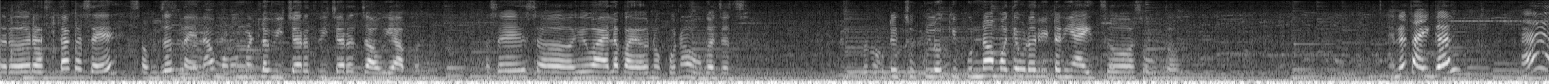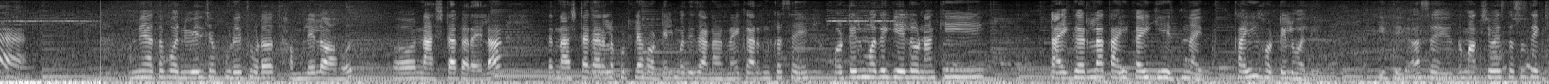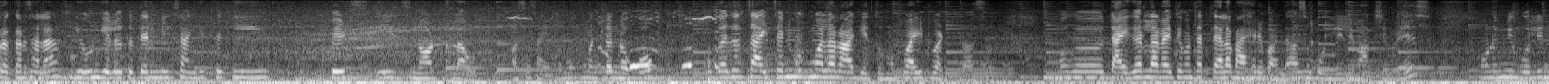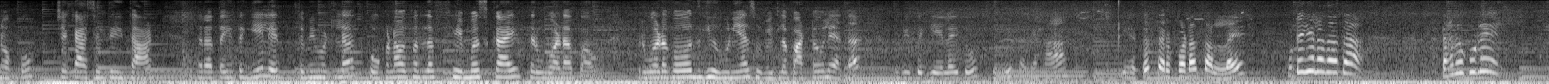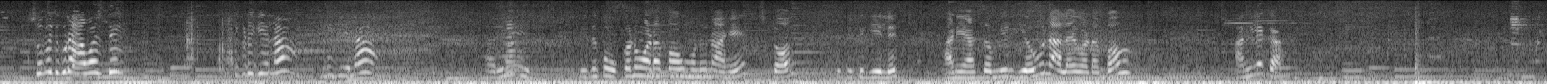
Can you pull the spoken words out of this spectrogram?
तर रस्ता कसा आहे समजत नाही ना. म्हणून म्हटलं विचारत विचारत जाऊया आपण. कसं आहे स- हे व्हायला पाहिजे. नको ना उगाच कुठे चुकलो की पुन्हा मग तेवढं रिटर्न यायचं असं होतं. आहे ना तायगल हा. आम्ही आता पनवेलच्या पुढे थोडं थांबलेलो आहोत नाश्ता करायला. तर नाश्ता करायला कुठल्या हॉटेलमध्ये जाणार नाही. कारण कसं आहे हॉटेलमध्ये गेलो ना की टायगरला काही काही घेत नाहीत. काही हॉटेलवाले. इथे. असं आहे. तर मागच्या वेळेस तसंच एक प्रकार झाला. घेऊन गेलो तर त्यांनी सांगितलं की पेट्स इज नॉट अलाउड असं सांगितलं. मग म्हटलं नको. जर जायचं आणि मग मला राग येतो. मग वाईट वाटतं असं. मग टायगरला नाही ते म्हणतात त्याला बाहेर बांधा. असं बोललेले मागच्या वेळेस. म्हणून मी बोलली नको. जे काय असेल ते इथं आण. तर आता इथं गेलेत. तर मी म्हटलं कोकणामधलं फेमस काय? तर वडापाव. तर वडापावच घेऊन या. सुमितला पाठवले आता. तर तिथं गेलाय तो सुमित. आणि हा ह्याचा तरपडा चाललाय. कुठे गेला दादा? दादा कुठे? सुमित कुठे? आवाज दे. तिकडे गेला तिकडे गेला. अरे तिथे कोकण वडापाव म्हणून आहे स्टॉल. तर तिथे गेलेत. आणि हा समीर घेऊन आलाय वडापाव. आणले का?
